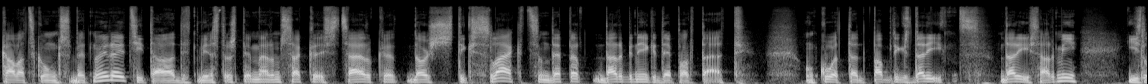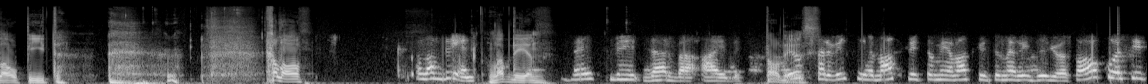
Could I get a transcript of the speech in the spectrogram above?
Kavats kungs, bet nu, ir arī citādi. Viesturs, piemēram, saka, es ceru, ka Dožģis tiks slēgts un deper, darbinieki deportēti. Un ko tad pabriks darīts? Darīs armija izlaupīta. Halo! Labdien! Labdien! Veiksmi darbā, Aidi! Paldies. Jūs par visiem atkritumiem, atkritumi arī dziļos laukos ir,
